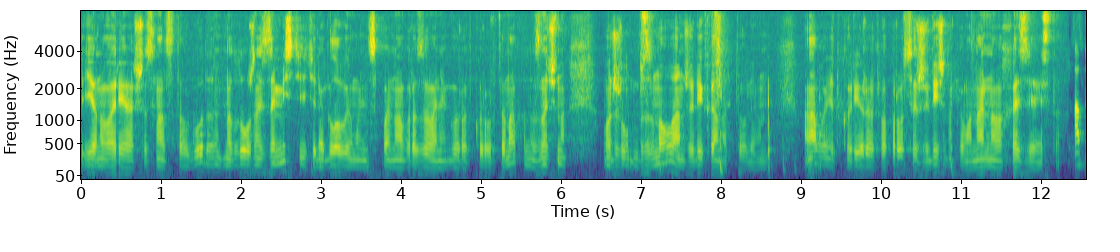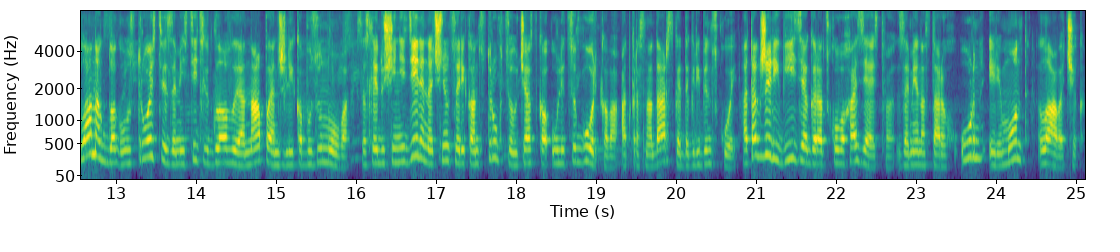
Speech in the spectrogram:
января 2016 года на должность заместителя главы муниципального образования город-курорт Анапа назначена Бузунова Анжелика Анатольевна. Она будет курировать вопросы жилищно-коммунального хозяйства. О планах благоустройства заместитель главы Анапы Анжелика Бузунова. Со следующей недели начнется реконструкция участка улицы Горького от Краснодарской до Гребенской, а также ревизия городского хозяйства замена старых урн и ремонт лавочек.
